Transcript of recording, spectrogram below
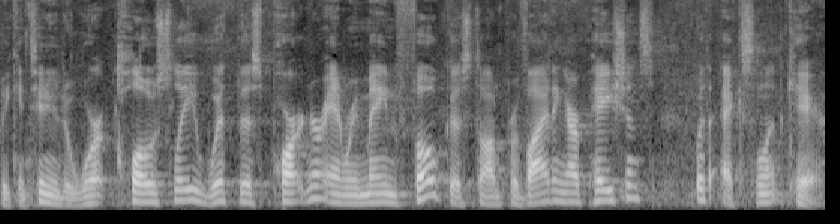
We continue to work closely with this partner and remain focused on providing our patients with excellent care.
